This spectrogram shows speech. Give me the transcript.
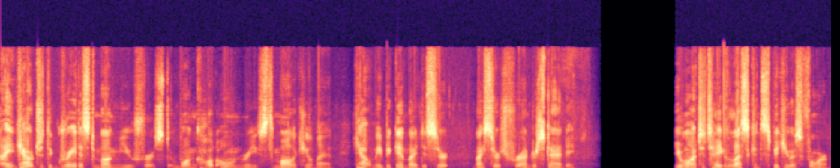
I encountered the greatest among you first, one called Owen Reese, the Molecule Man. He helped me begin my, my search for understanding. You want to take less conspicuous form.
